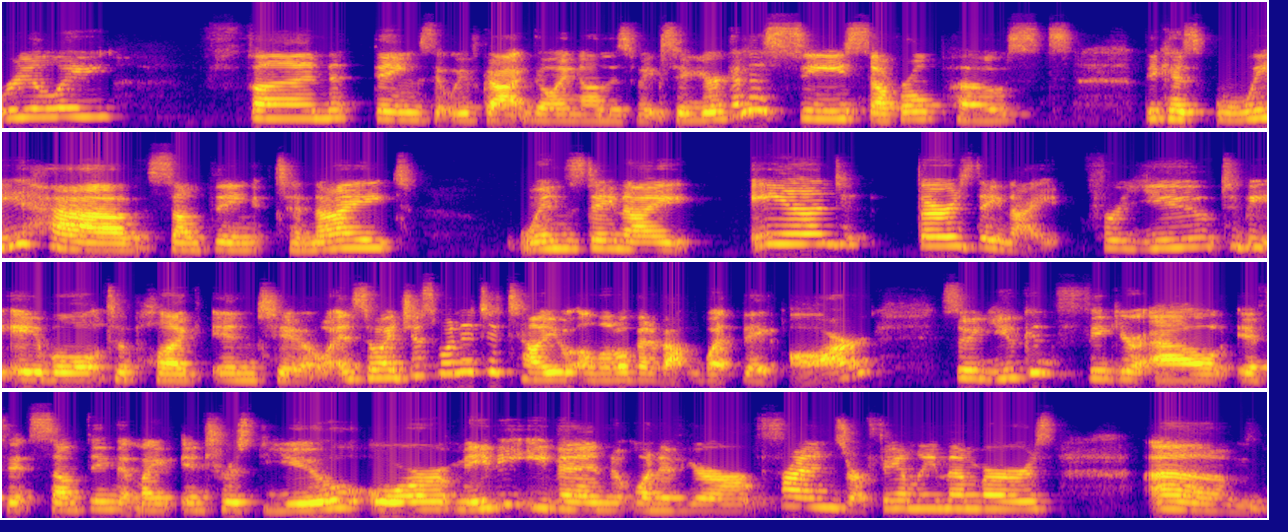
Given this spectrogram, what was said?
really fun things that we've got going on this week. So you're going to see several posts because we have something tonight, Wednesday night, and Thursday night for you to be able to plug into. And so I just wanted to tell you a little bit about what they are so you can figure out if it's something that might interest you or maybe even one of your friends or family members. Um,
